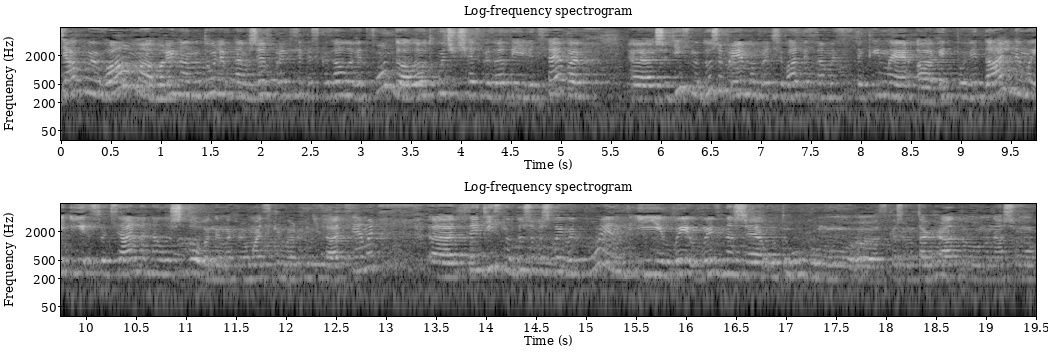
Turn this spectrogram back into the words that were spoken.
Дякую вам. Марина Анатолівна вже в принципі сказала від фонду, але от хочу ще сказати і від себе, що дійсно дуже приємно працювати саме з такими е, відповідальними і соціально налаштованими громадськими організаціями. Е, Це дійсно дуже важливий поінт, і ви, ви в нас же у другому, е, скажімо так, грантовому нашому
